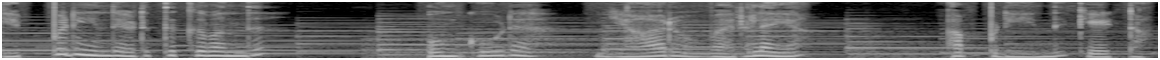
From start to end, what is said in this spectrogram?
எப்படி இந்த இடத்துக்கு வந்த? உன் கூட யாரும் வரலையா? அப்படின்னு கேட்டான்.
